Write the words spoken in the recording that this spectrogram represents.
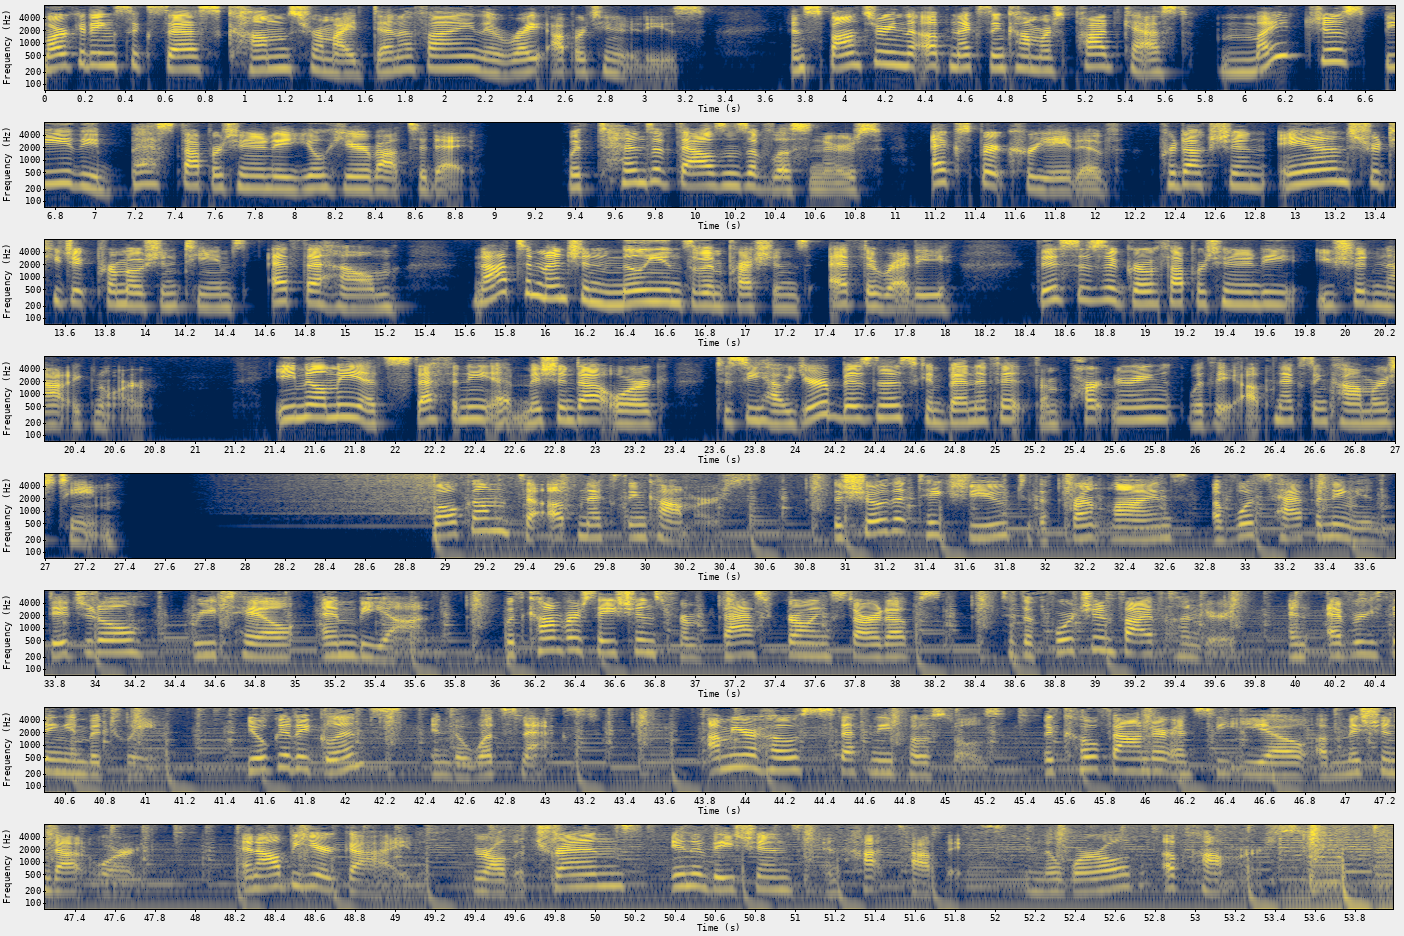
Marketing success comes from identifying the right opportunities. And sponsoring the Up Next in Commerce podcast might just be the best opportunity you'll hear about today. With tens of thousands of listeners, expert creative, production, and strategic promotion teams at the helm, not to mention millions of impressions at the ready, this is a growth opportunity you should not ignore. Email me at stephanie at mission.org to see how your business can benefit from partnering with the Up Next in Commerce team. Welcome to Up Next in Commerce, the show that takes you to the front lines of what's happening in digital, retail, and beyond, with conversations from fast growing startups to the Fortune 500 and everything in between. You'll get a glimpse into what's next. I'm your host, Stephanie Postles, the co founder and CEO of Mission.org, and I'll be your guide through all the trends, innovations, and hot topics in the world of commerce.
